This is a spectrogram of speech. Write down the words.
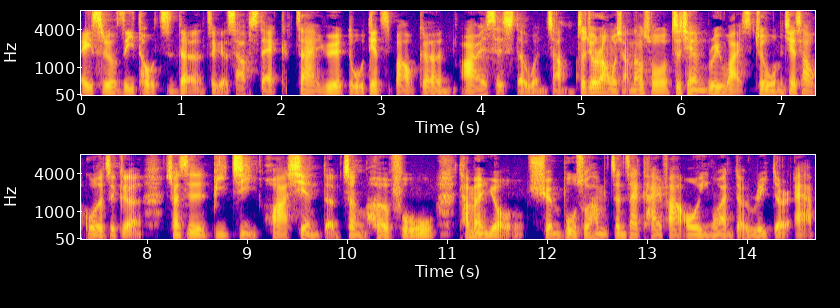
A 四六 Z 投资的这个 Substack，在阅读电子报跟 RSS 的文章。这就让我想到说，之前 Rewise 就是我们介绍过的这个算是笔记划线的整合服务，他们有宣布说他们正在开发 All in One 的 Reader App。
